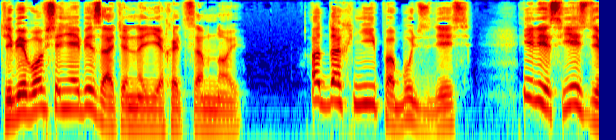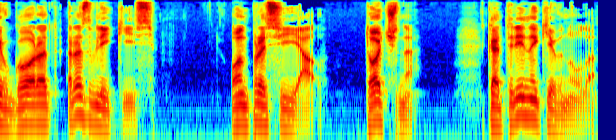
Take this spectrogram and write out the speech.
«Тебе вовсе не обязательно ехать со мной. Отдохни, побудь здесь. Или съезди в город, развлекись». Он просиял. «Точно!» Катрина кивнула.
